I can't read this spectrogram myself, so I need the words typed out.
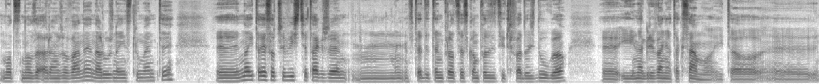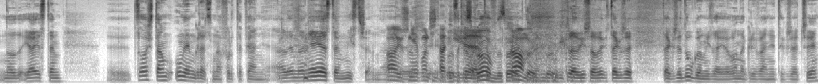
mocno zaaranżowane na różne instrumenty. Y, No i to jest oczywiście tak, że mm, wtedy ten proces kompozycji trwa dość długo y, i nagrywania tak samo. I to y, no ja jestem coś tam umiem grać na fortepianie, ale no nie jestem mistrzem. Na, O, już nie bądź taki, wie, skromny, tak, skromny. tak, tak. i klawiszowych, także, także długo mi zajęło nagrywanie tych rzeczy.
